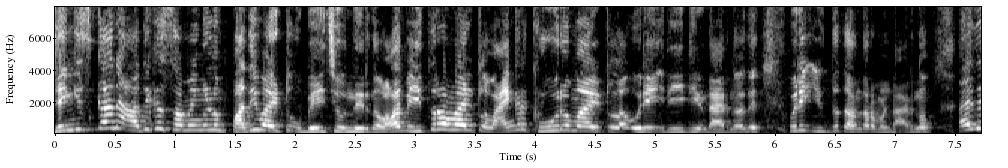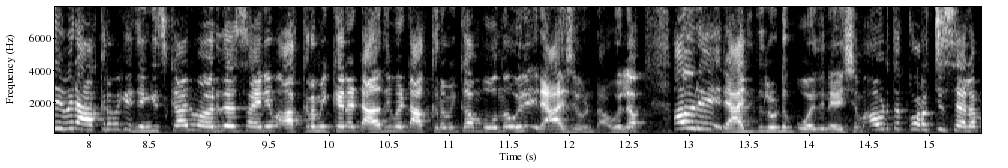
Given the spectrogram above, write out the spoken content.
ജംഗിസ് ഖാൻ അധിക സമയങ്ങളും പതിവായിട്ട് ഉപയോഗിച്ചു വന്നിരുന്ന. വളരെ വിചിത്രമായിട്ടുള്ള ഭയങ്കര ക്രൂരമായിട്ടുള്ള ഒരു രീതി ഉണ്ടായിരുന്നു. അത് ഒരു യുദ്ധതന്ത്രം ഉണ്ടായിരുന്നു. അതായത് ഇവർ ആക്രമിക്കുക ജംഗിസ് ഖാനും അവരുടെ സൈന്യം ആക്രമിക്കാനായിട്ട് ആദ്യമായിട്ട് ആക്രമിക്കാൻ പോകുന്ന ഒരു രാജ്യം ഉണ്ടാവുമല്ലോ. ആ ഒരു രാജ്യത്തിലോട്ട് പോയതിനു ശേഷം അവിടുത്തെ കുറച്ച് സ്ഥലം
